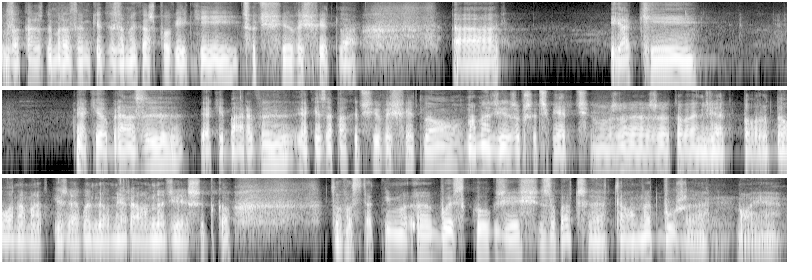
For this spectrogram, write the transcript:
za każdym razem, kiedy zamykasz powieki, co ci się wyświetla. E, jaki, jakie obrazy, jakie barwy, jakie zapachy ci się wyświetlą. Mam nadzieję, że przed śmiercią, że, że to będzie jak powrót do łona matki, że jak będę umierał, mam nadzieję szybko, to w ostatnim e, błysku gdzieś zobaczę to nadburze moje.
